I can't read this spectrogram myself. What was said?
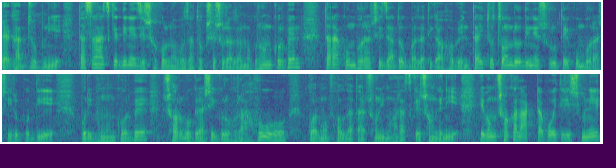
ব্যাঘাত যোগ নিয়ে। তাছাড়া আজকের দিনে যে সকল নবজাতক শিশুরা জন্মগ্রহণ করবেন, তারা কুম্ভ রাশি জাতক বা জাতিকা হবেন, তাই তো চন্দ্র দিনের শুরুতে কুম্ভ রাশির উপর দিয়ে পরিভ্রমণ করবে। সর্বগ্রাসী গ্রহ রাহু ও কর্মফলদাতা শনি মহারাজকে সঙ্গে নিয়ে। এবং সকাল আটটা পঁয়ত্রিশ মিনিট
